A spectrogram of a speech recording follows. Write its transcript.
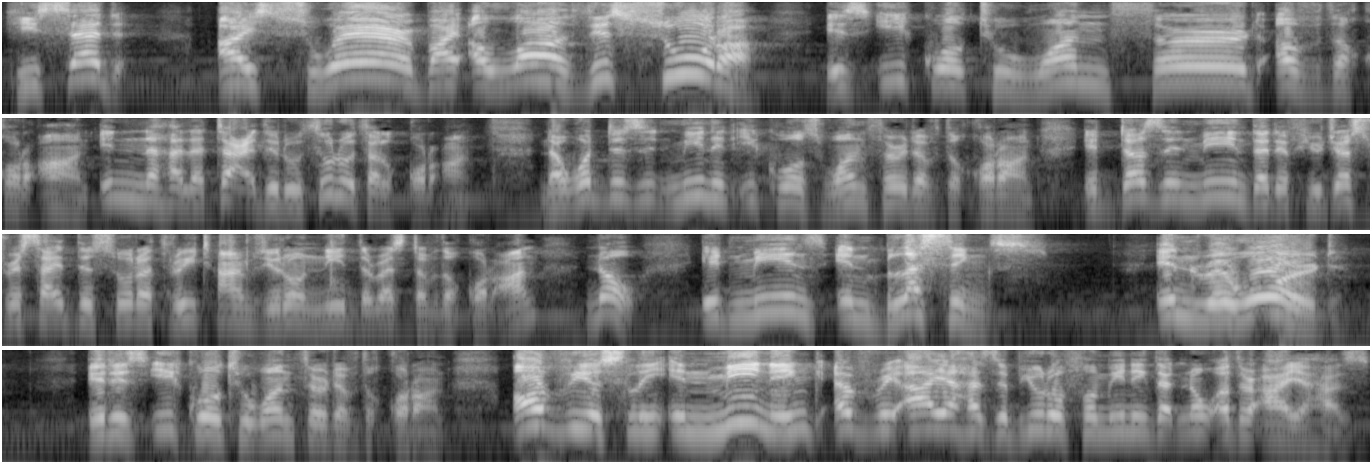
He said, I swear by Allah, this surah is equal to one third of the Quran. إِنَّهَا لَتَعْدِلُ ثُلُثَ الْقُرْآنِ Now what does it mean it equals one third of the Quran? It doesn't mean that if you just recite this surah three times, you don't need the rest of the Quran. No, it means in blessings, in reward, it is equal to one third of the Quran. Obviously, in meaning, every ayah has a beautiful meaning that no other ayah has.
